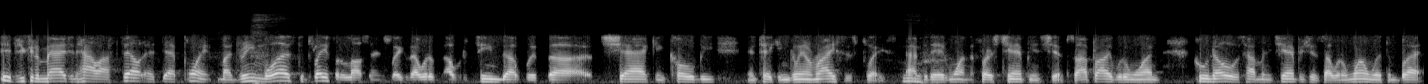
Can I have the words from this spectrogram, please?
if you can imagine how I felt at that point, my dream was to play for the Los Angeles Lakers. I would have I would have teamed up with uh, Shaq and Kobe and taken Glenn Rice's place after they had won the first championship. So I probably would have won. Who knows how many championships I would have won with them, but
